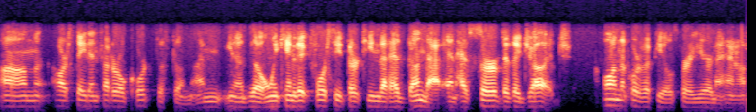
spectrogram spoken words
um, our state and federal court system. I'm, you know, the only candidate for seat 13 that has done that and has served as a judge on the Court of Appeals for a year and a half.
